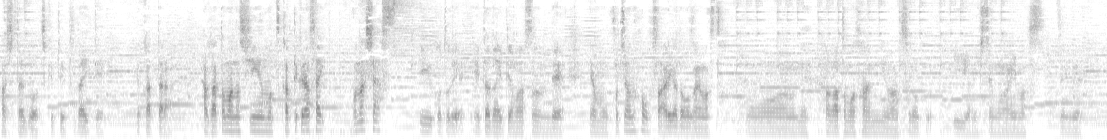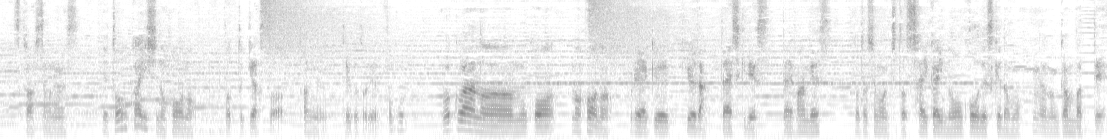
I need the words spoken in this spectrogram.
ハッシュタグをつけていただいて、よかったら、はがとまの CM も使ってください。おなしゃすっていうことでいただいてますんで、いやもうこちらの方こそありがとうございますと。もうね、はがとまさんにはすごくいいようにしてもらいます。全然使わせてもらいます。で、東海市の方のポッドキャスト番組ということで、僕、僕はあの向こうの方のプロ野球球団大好きです。大ファンです。今年もちょっと最下位濃厚ですけども、あの、頑張って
